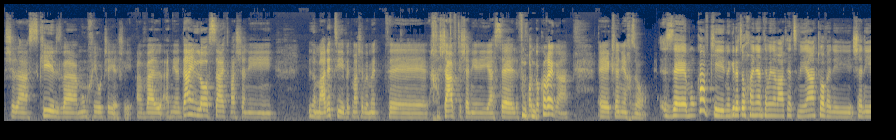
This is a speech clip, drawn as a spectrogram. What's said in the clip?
של הסקילס והמומחיות שיש לי, אבל אני עדיין לא עושה את מה שאני למדתי ואת מה שבאמת אה, חשבתי שאני אעשה, לפחות לא כרגע, אה, כשאני אחזור. זה מורכב, כי נגיד לצורך העניין תמיד אמרתי לעצמי, יא, טוב, אני, שאני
